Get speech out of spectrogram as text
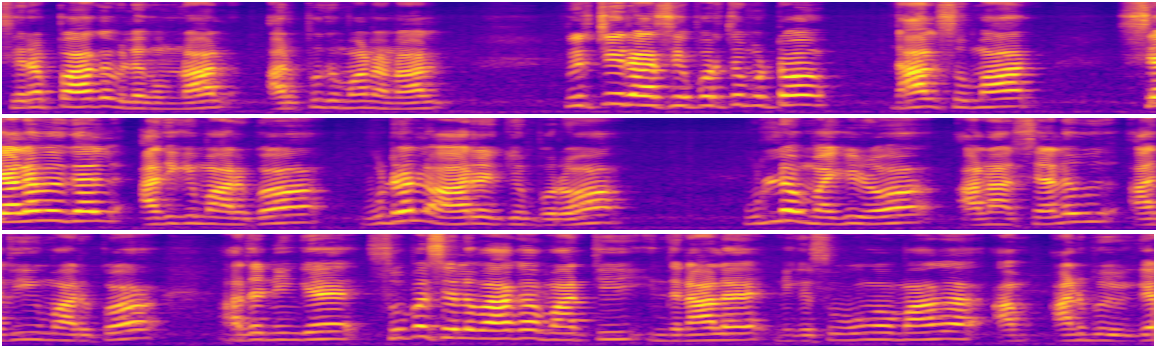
சிறப்பாக விளங்கும் நாள் அற்புதமான நாள். விருச்சி ராசியை பொறுத்து மட்டும் நாள் சுமார் செலவுகள் அதிகமாக இருக்கும் உடல் ஆரோக்கியம் பெறும் உள்ள மகிழும் ஆனால் செலவு அதிகமாக இருக்கும் அதை நீங்கள் சுப செலவாக மாற்றி இந்த நாளை நீங்கள் சுகமாக அம் அனுபவிங்க.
